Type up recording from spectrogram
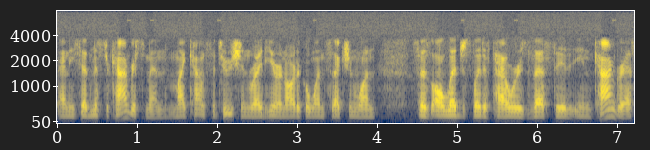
And he said, Mr. Congressman, my Constitution, right here in Article 1, Section 1, says all legislative power is vested in Congress.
